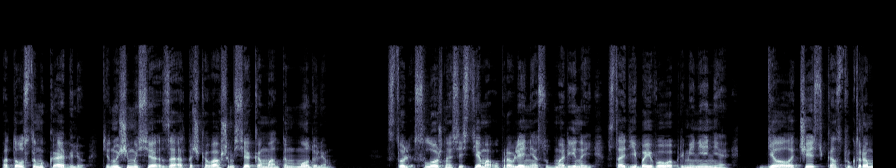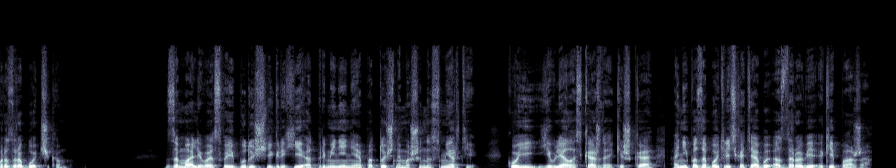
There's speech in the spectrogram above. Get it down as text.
по толстому кабелю, тянущемуся за отпочковавшимся командным модулем. Столь сложная система управления субмариной в стадии боевого применения делала честь конструкторам-разработчикам. Замаливая свои будущие грехи от применения поточной машины смерти, коей являлась каждая кишка, они позаботились хотя бы о здоровье экипажа.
